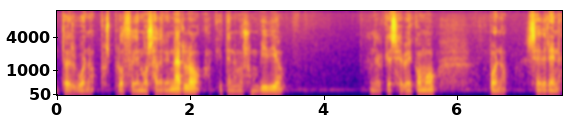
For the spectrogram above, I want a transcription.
Entonces, bueno, pues procedemos a drenarlo. Aquí tenemos un vídeo en el que se ve cómo, bueno, se drena.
